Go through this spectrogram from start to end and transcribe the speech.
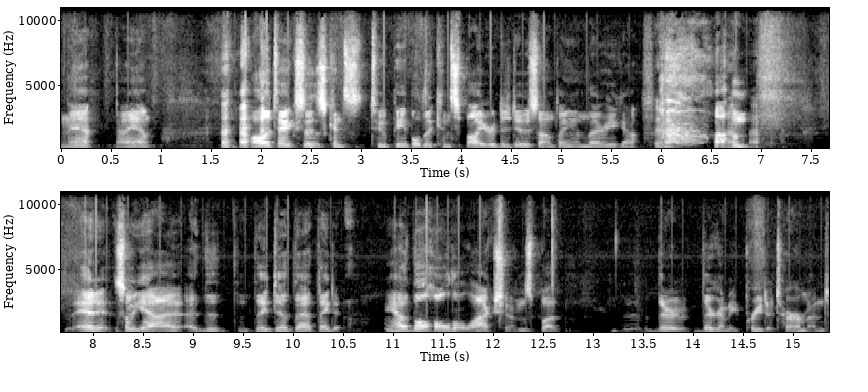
yeah, I am. all it takes is cons- two people to conspire to do something, and there you go. um, and it, so yeah, I- the, they did that. They, did, you know, they'll hold elections, but they're they're going to be predetermined,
